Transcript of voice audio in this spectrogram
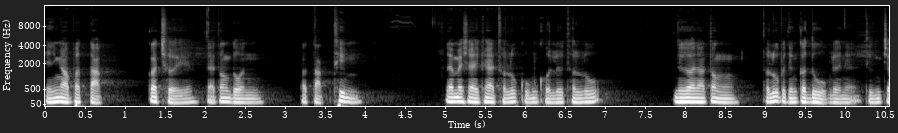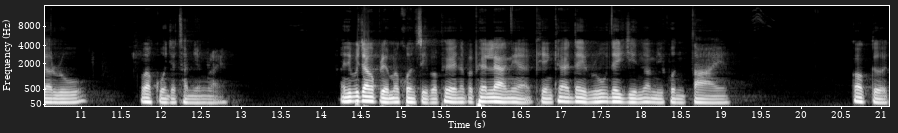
เห็นเงาประตักก็เฉย แต่ต้องโดนประตักทิ่ม และไม่ใช่แค่ทะลุขุมขนหรือทะลุ เนื้อนะต้อง ทะลุไปถึงกระดูกเลยเนี่ยถึงจะรู้ว่าควรจะทำอย่างไร อันนี้พระเจ้าก็เปลี่ยนมาคนสี่ประเภทนะประเภทแรกเนี่ยเพียงแค่ได้รู้ได้ยินว่ามีคนตาย ก็เกิด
